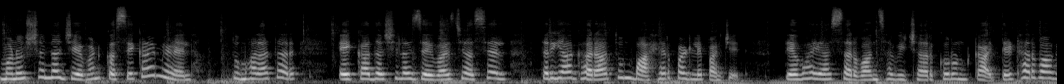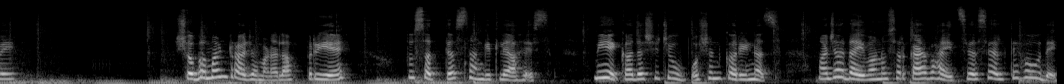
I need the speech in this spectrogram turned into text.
मनुष्यांना जेवण कसे काय मिळेल? तुम्हाला तर एकादशीला जेवायचे असेल तर या घरातून बाहेर पडले पाहिजेत. तेव्हा या सर्वांचा विचार करून काय ते ठरवावे? शोभमान राजा म्हणाला प्रिये तू सत्यच सांगितले आहेस. मी एकादशीचे उपोषण करीनच. माझ्या दैवानुसार काय व्हायचे असेल ते होऊ दे.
